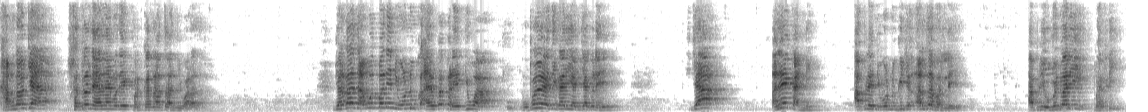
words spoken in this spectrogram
खामगावच्या सत्र न्यायालयामध्ये एक प्रकरणाचा निवाडा झाला. जळगाव जामोदमध्ये निवडणूक आयोगाकडे किंवा उपविभाग अधिकारी यांच्याकडे ज्या अनेकांनी आपले निवडणुकीचे अर्ज भरले आपली उमेदवारी भरली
